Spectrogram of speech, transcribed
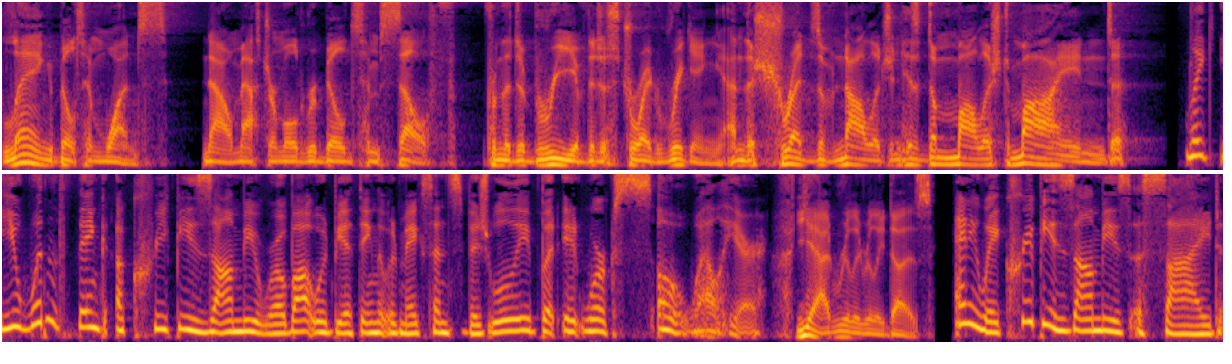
Lang built him once. Now Master Mold rebuilds himself from the debris of the destroyed rigging and the shreds of knowledge in his demolished mind. Like, you wouldn't think a creepy zombie robot would be a thing that would make sense visually, but it works so well here. Yeah, it really, really does. Anyway, creepy zombies aside,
